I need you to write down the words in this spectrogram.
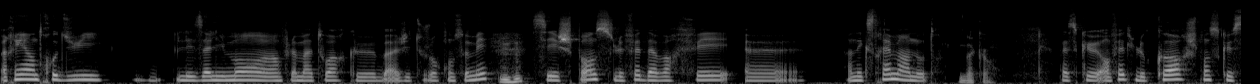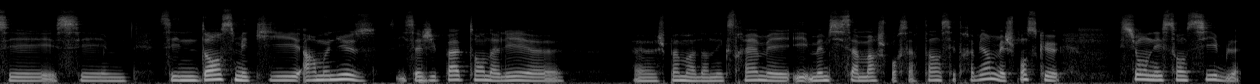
réintroduit les aliments inflammatoires que bah, j'ai toujours consommés, mhm. c'est, je pense, le fait d'avoir fait euh, un extrême à un autre. D'accord. Parce que, en fait, le corps, je pense que c'est, c'est, c'est une danse, mais qui est harmonieuse. Il ne s'agit pas tant d'aller, euh, euh, je sais pas moi, d'un extrême, et, et, même si ça marche pour certains, c'est très bien, mais je pense que si on est sensible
